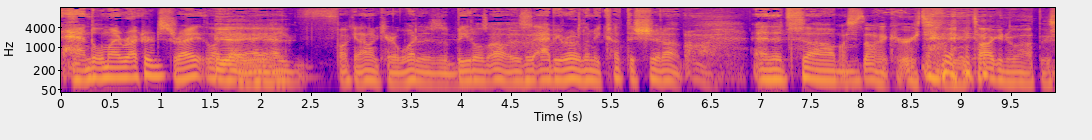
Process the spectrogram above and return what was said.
handle my records, right? Like, Yeah, I, yeah, I, yeah. I fucking, I don't care what it is. The Beatles. Oh, this is Abbey Road. Let me cut this shit up. And it's, um, My stomach hurts when you're talking about this.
